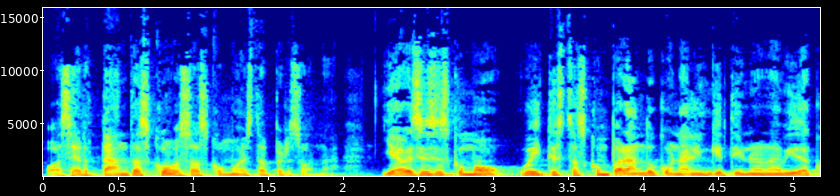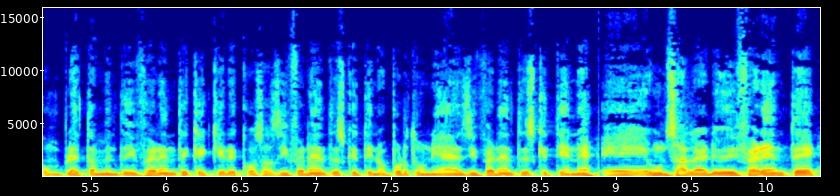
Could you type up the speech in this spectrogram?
o hacer tantas cosas como esta persona. Y a veces es como, güey, te estás comparando con alguien que tiene una vida completamente diferente, que quiere cosas diferentes, que tiene oportunidades diferentes, que tiene eh, un salario diferente,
